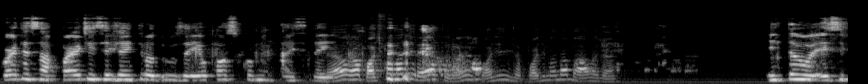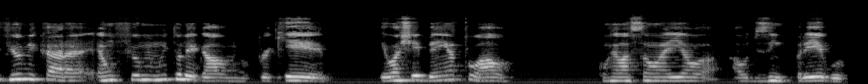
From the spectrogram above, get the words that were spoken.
corta essa parte e você já introduz aí, eu posso comentar isso daí. Não, não, pode falar direto, né? Pode, já pode mandar bala já. Então, esse filme, cara, é um filme muito legal, meu, porque eu achei bem atual com relação aí ao, ao desemprego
